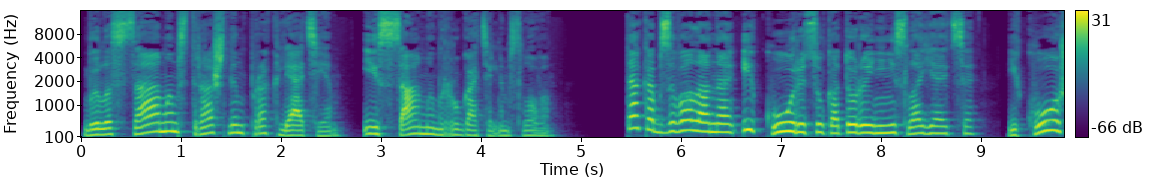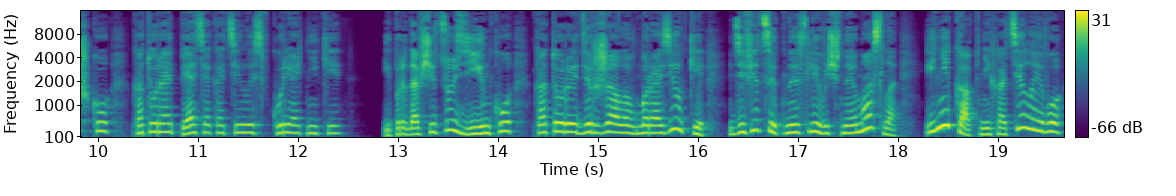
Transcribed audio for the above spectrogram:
было самым страшным проклятием и самым ругательным словом. Так обзывала она и курицу, которая не несла яйца, и кошку, которая опять окатилась в курятнике, и продавщицу Зинку, которая держала в морозилке дефицитное сливочное масло и никак не хотела его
